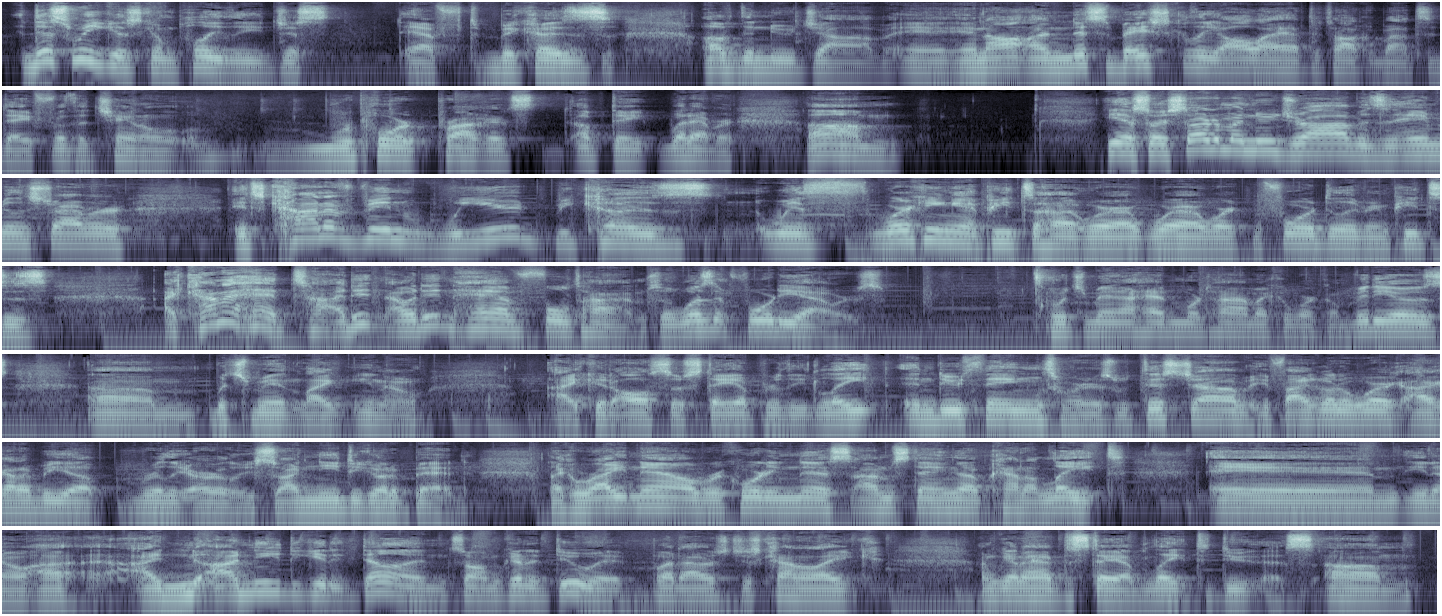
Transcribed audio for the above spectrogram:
this week is completely just effed because of the new job. And, and, all, and this is basically all I have to talk about today for the channel report, progress, update, whatever. Um, yeah, so I started my new job as an ambulance driver. It's kind of been weird because with working at Pizza Hut, where I, where I worked before delivering pizzas, I kind of had time. I didn't I didn't have full time, so it wasn't forty hours, which meant I had more time. I could work on videos, um, which meant like you know I could also stay up really late and do things. Whereas with this job, if I go to work, I gotta be up really early, so I need to go to bed. Like right now, recording this, I'm staying up kind of late, and you know, I, I I need to get it done, so I'm gonna do it. But I was just kind of like, I'm gonna have to stay up late to do this. Um,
